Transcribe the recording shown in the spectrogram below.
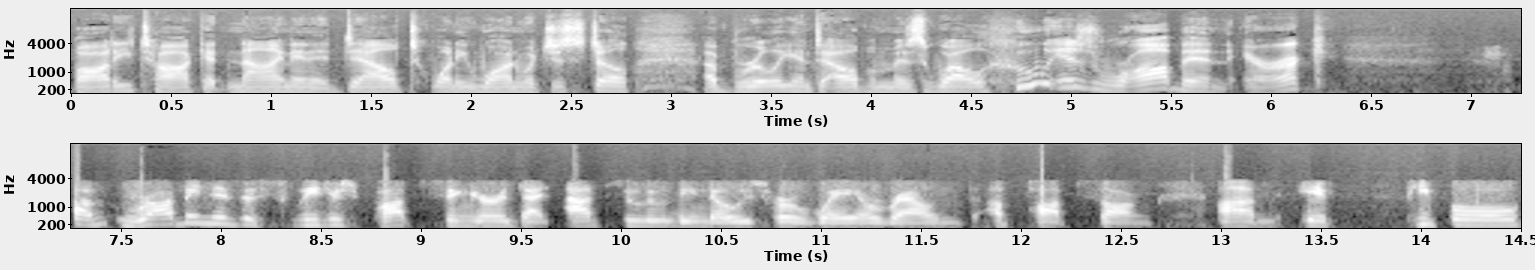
Body Talk at nine, and Adele 21, which is still a brilliant album as well. Who is Robyn, Eric? Um, Robyn is a Swedish pop singer that absolutely knows her way around a pop song. Um, if people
